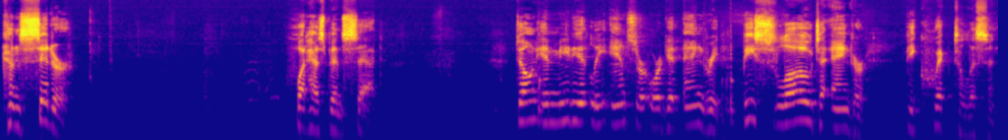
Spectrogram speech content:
consider what has been said. Don't immediately answer or get angry. Be slow to anger. Be quick to listen.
